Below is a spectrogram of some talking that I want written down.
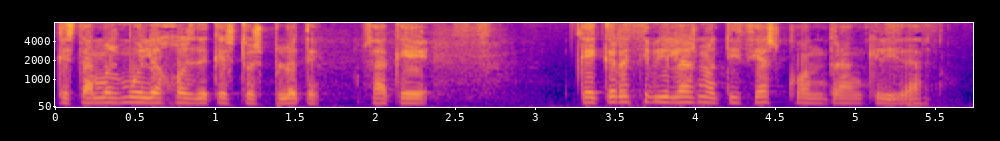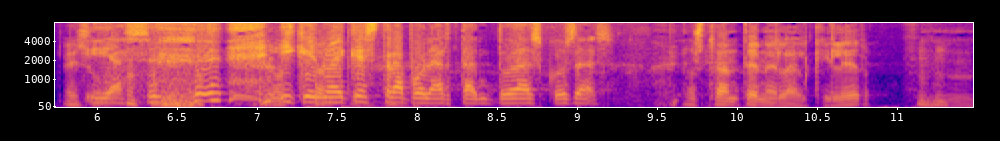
que estamos muy lejos de que esto explote. O sea, que, que hay que recibir las noticias con tranquilidad. Eso. Y, así- No y que no hay que extrapolar tanto las cosas. No obstante, en el alquiler mm,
